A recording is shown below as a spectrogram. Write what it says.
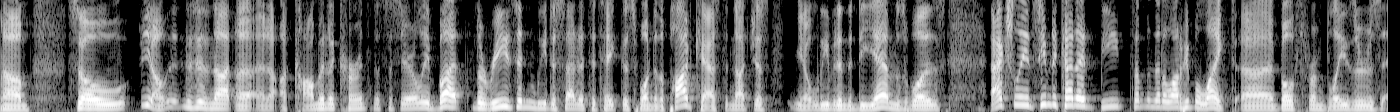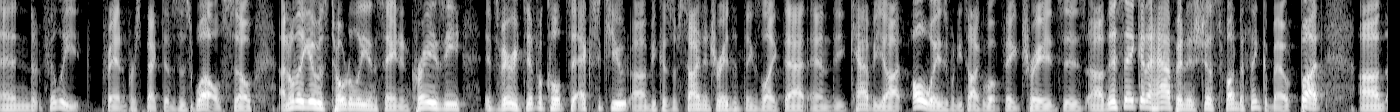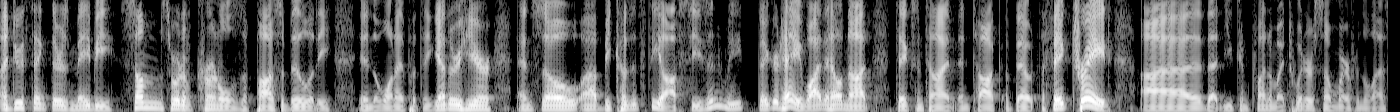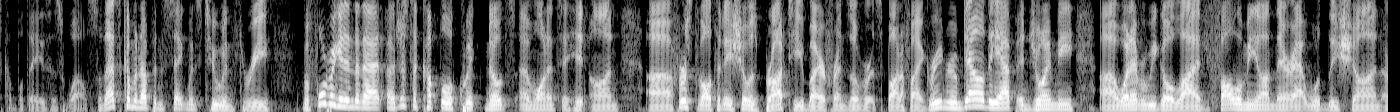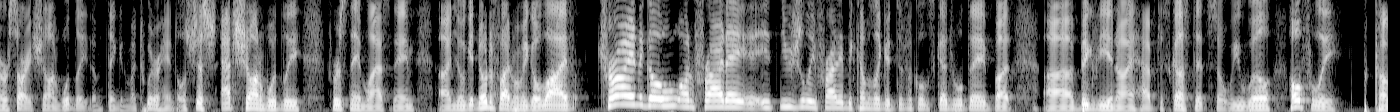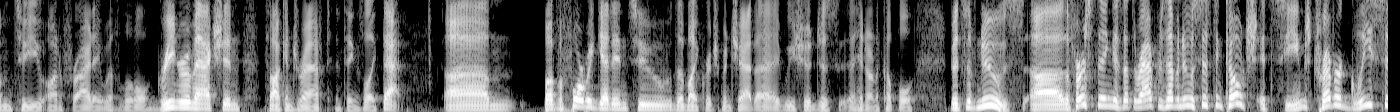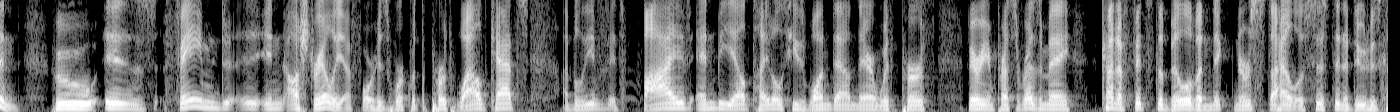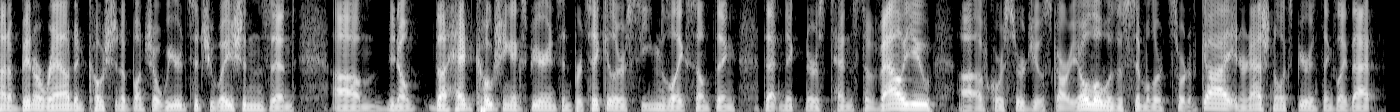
Um, so, you know, this is not a, a, common occurrence necessarily, but the reason we decided to take this one to the podcast and not just, you know, leave it in the DMs was actually it seemed to kind of be something that a lot of people liked, uh, both from Blazers and Philly fan perspectives as well. So I don't think it was totally insane and crazy. It's very difficult to execute uh, because of sign and trades and things like that. And the caveat always when you talk about fake trades is uh, this ain't going to happen. It's just fun to think about. But um, I do think there's maybe some sort of kernels of possibility in the one I put together here. And so uh, because it's the off season, we figured, hey, why the hell not take some time and talk about the fake trade uh, that you can find on my Twitter somewhere from the last couple days as well. So that's coming up in segments two and three. Before we get into that, uh, just a couple quick notes I wanted to hit on. Uh, first of all, today's show is brought to you by our friends over at Spotify Green Room. Download the app and join me uh, whenever we go live. Follow me on there at Woodley Sean, or sorry, Sean Woodley. I'm thinking my Twitter handle. It's just at Sean Woodley, first name, last name, uh, and you'll get notified when we go live trying to go on Friday. It usually Friday becomes like a difficult schedule day, but uh, Big V and I have discussed it, so we will hopefully come to you on Friday with a little green room action, talking draft and things like that. Um, but before we get into the Mike Richman chat, uh, we should just hit on a couple bits of news. Uh, the first thing is that the Raptors have a new assistant coach, it seems, Trevor Gleeson, who is famed in Australia for his work with the Perth Wildcats. I believe it's five NBL titles he's won down there with Perth. Very impressive resume kind of fits the bill of a Nick Nurse style assistant, a dude who's kind of been around and coached in a bunch of weird situations. And, um, you know, the head coaching experience in particular seems like something that Nick Nurse tends to value. Uh, of course, Sergio Scariolo was a similar sort of guy, international experience, things like that.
